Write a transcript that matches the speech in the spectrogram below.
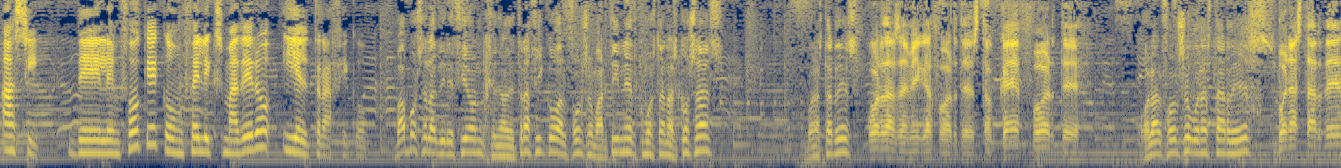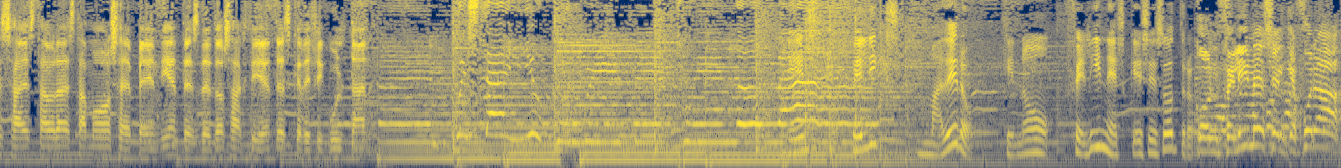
Liado? Ah, del enfoque con Félix Madero y el tráfico. Vamos a la Dirección General de Tráfico. Alfonso Martínez, ¿cómo están las cosas? Buenas tardes. Cuerdas de mí, qué fuerte esto, qué fuerte. Hola Alfonso, buenas tardes. Buenas tardes, a esta hora estamos eh, pendientes de dos accidentes que dificultan. Es Félix Madero, que no Felines, que ese es otro. Con Felines, el que fuera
